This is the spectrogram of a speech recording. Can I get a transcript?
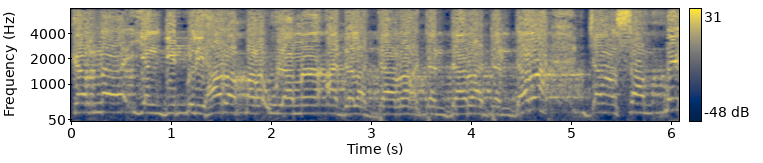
Karena yang dipelihara para ulama adalah darah dan darah dan darah. Jangan sampai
